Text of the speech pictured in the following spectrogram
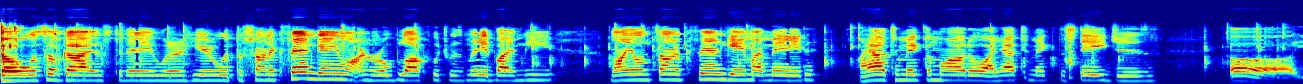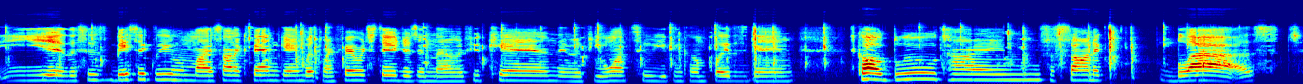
Yo, what's up guys? Today we're here with the Sonic fan game on Roblox, which was made by me. My own Sonic fan game I made. I had to make the model, I had to make the stages. Uh, yeah, this is basically my Sonic fan game with my favorite stages in them. If you can, and if you want to, you can come play this game. It's called Blue Times Sonic Blast.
